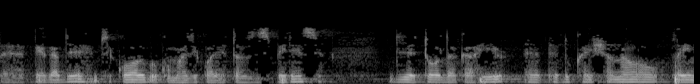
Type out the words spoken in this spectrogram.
é PhD, psicólogo com mais de 40 anos de experiência, diretor da Career Educational Planning,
